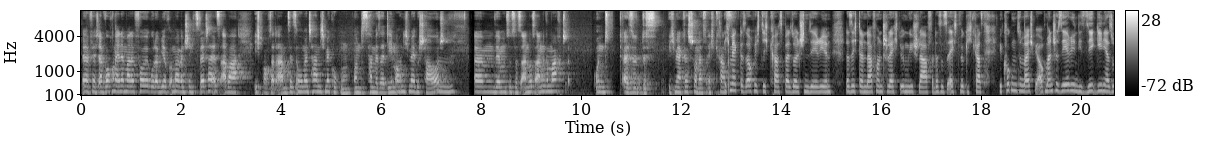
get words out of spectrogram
äh, vielleicht am Wochenende mal eine Folge oder wie auch immer, wenn schlechtes Wetter ist, aber ich brauche das abends jetzt momentan nicht mehr gucken und das haben wir seitdem auch nicht mehr geschaut. Mhm. Ähm, wir haben uns das anderes angemacht und also das, ich merke das schon, das ist echt krass. Ich merke das auch richtig krass bei solchen Serien, dass ich dann davon schlecht irgendwie schlafe. Das ist echt wirklich krass. Wir gucken zum Beispiel auch manche Serien, die gehen ja so,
